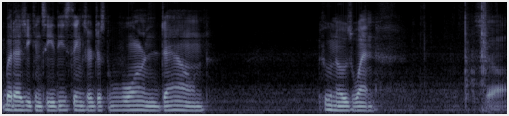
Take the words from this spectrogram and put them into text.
But as you can see these things are just worn down. Who knows when. So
